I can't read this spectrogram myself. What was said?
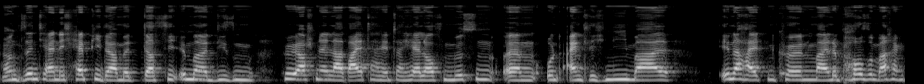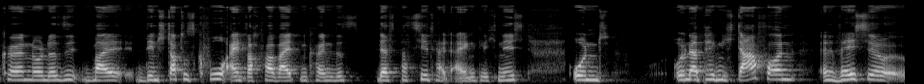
und sind ja nicht happy damit, dass sie immer diesem höher, schneller, weiter hinterherlaufen müssen ähm, und eigentlich nie mal innehalten können, mal eine Pause machen können oder sie mal den Status quo einfach verwalten können. Das, das passiert halt eigentlich nicht. Und unabhängig davon, äh, welche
